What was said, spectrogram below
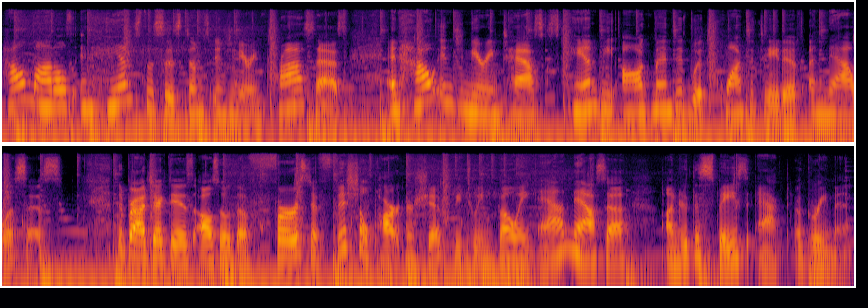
how models enhance the systems engineering process, and how engineering tasks can be augmented with quantitative analysis. The project is also the first official partnership between Boeing and NASA under the Space Act Agreement.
